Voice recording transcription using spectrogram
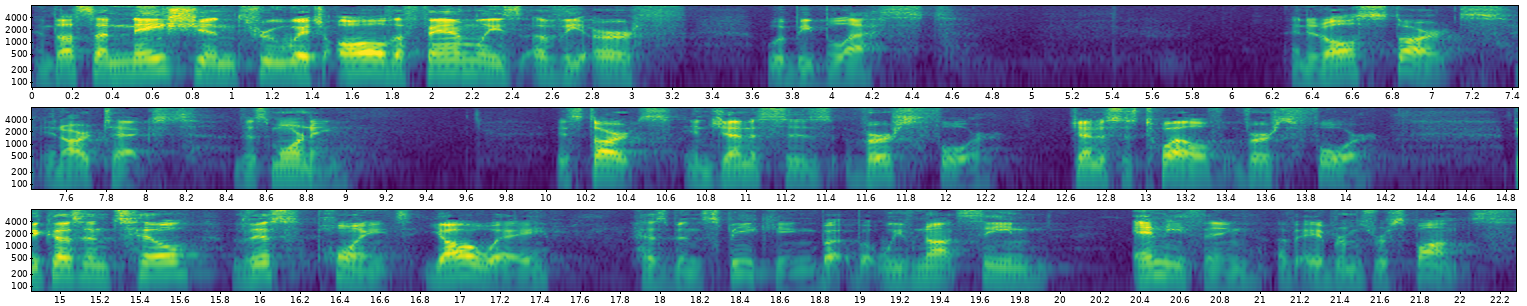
and thus a nation through which all the families of the earth would be blessed. And it all starts in our text this morning. It starts in Genesis verse 4, Genesis 12, verse 4. Because until this point, Yahweh has been speaking, but, but we've not seen anything of Abram's response.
